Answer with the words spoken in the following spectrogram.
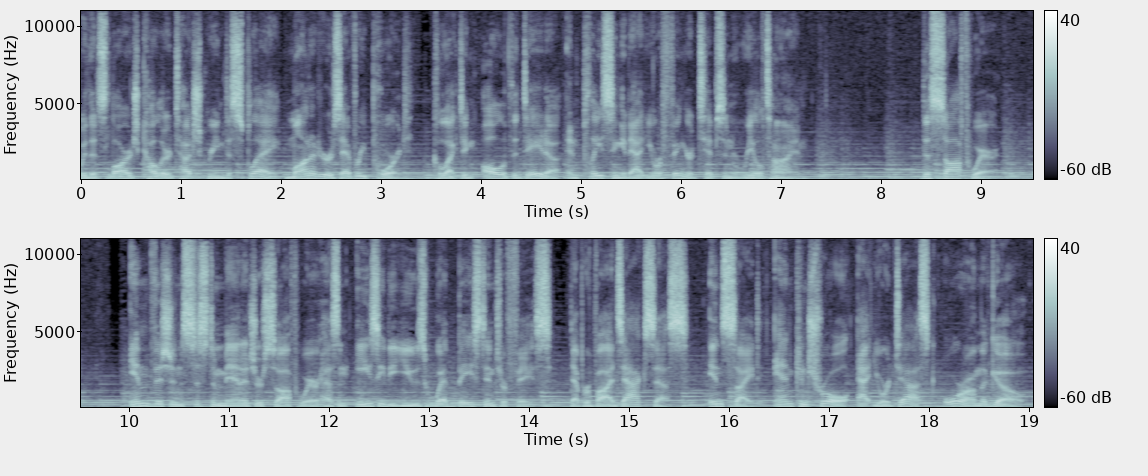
with its large color touchscreen display, monitors every port, collecting all of the data and placing it at your fingertips in real time. The software. ImVision System Manager software has an easy-to-use web-based interface that provides access, insight, and control at your desk or on the go.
